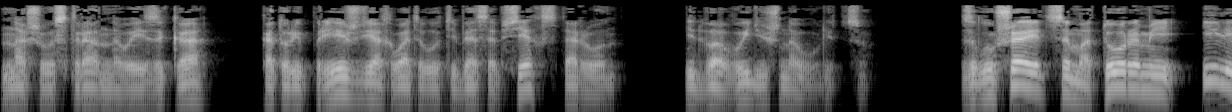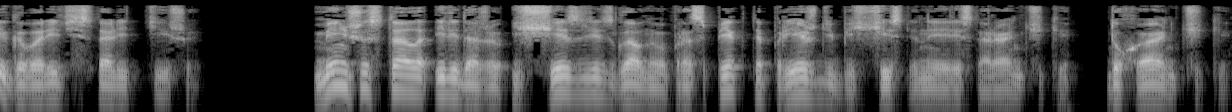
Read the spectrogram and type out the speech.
нашего странного языка, который прежде охватывал тебя со всех сторон, едва выйдешь на улицу заглушается моторами или говорить стали тише. Меньше стало или даже исчезли с главного проспекта прежде бесчисленные ресторанчики, духанчики,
